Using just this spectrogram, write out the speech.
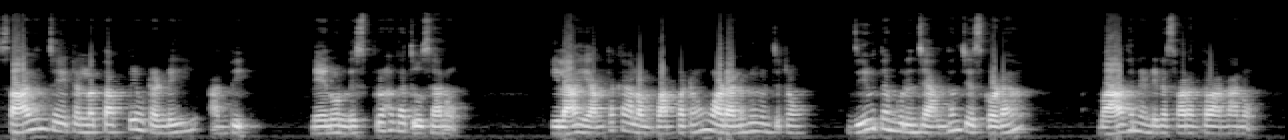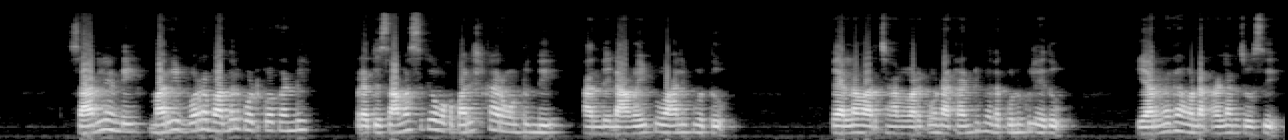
సాయం చేయటంలో తప్పేమిటండి? అంది. నేను నిస్పృహగా చూశాను. ఇలా ఎంతకాలం పంపటం వాడు అనుభవించటం జీవితం గురించి అర్థం చేసుకోడా? బాధ నిండిన స్వరంతో అన్నాను. సర్లేండి మరీ బుర్ర బద్దలు కొట్టుకోకండి. ప్రతి సమస్యకి ఒక పరిష్కారం ఉంటుంది అంది నా వైపు వాలిపోతూ. తెల్లవారుజాము వరకు నా కంటి మీద కునుకులేదు ఎర్రగా ఉన్న కళ్ళను చూసి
